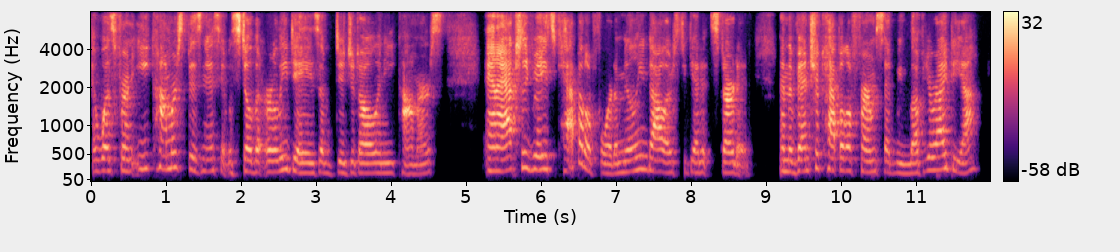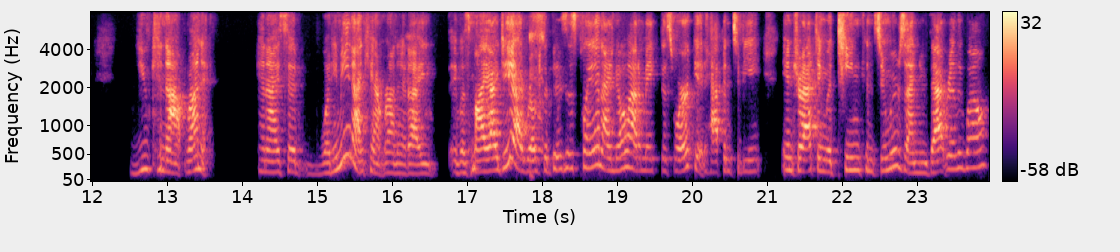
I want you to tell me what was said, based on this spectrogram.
It was for an e commerce business. It was still the early days of digital and e commerce. And I actually raised capital for it, a million dollars to get it started. And the venture capital firm said, We love your idea. You cannot run it. And I said, What do you mean I can't run it? I it was my idea. I wrote the business plan. I know how to make this work. It happened to be interacting with teen consumers. I knew that really well.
